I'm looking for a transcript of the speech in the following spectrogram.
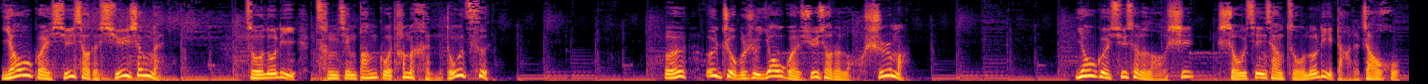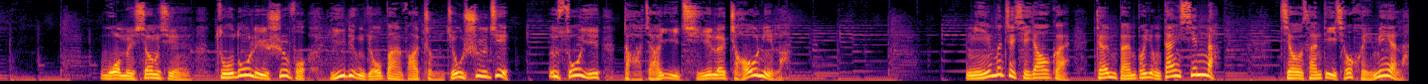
妖怪学校的学生们。佐罗利曾经帮过他们很多次。呃，这不是妖怪学校的老师吗？妖怪学校的老师首先向佐罗利打了招呼。我们相信佐罗利师傅一定有办法拯救世界，所以大家一起来找你了。你们这些妖怪根本不用担心呐，就算地球毁灭了，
